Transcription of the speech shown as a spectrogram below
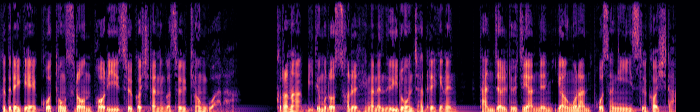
그들에게 고통스러운 벌이 있을 것이라는 것을 경고하라. 그러나 믿음으로 선을 행하는 의로운 자들에게는 단절되지 않는 영원한 보상이 있을 것이라.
